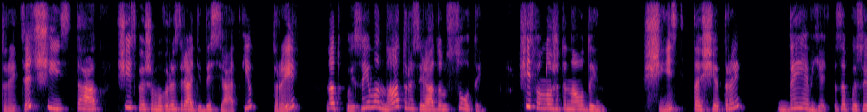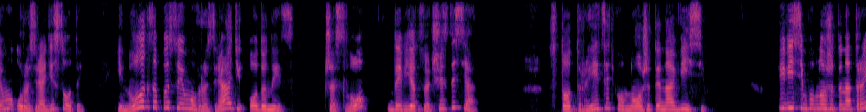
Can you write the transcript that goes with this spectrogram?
36. Так, 6 пишемо в розряді десятків, 3 надписуємо над розрядом сотень. 6 помножити на 1 6 та ще 3 9 записуємо у розряді сотень. І нулик записуємо в розряді одиниць. Число 960. 130 помножити на 8. І 8 помножити на 3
